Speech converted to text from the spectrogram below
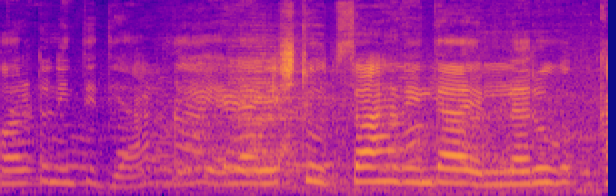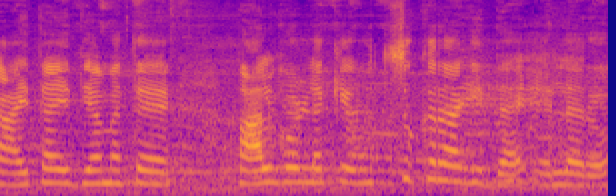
ಹೊರಟು ನಿಂತಿದ್ಯಾ? ಎಲ್ಲ ಎಷ್ಟು ಉತ್ಸಾಹದಿಂದ ಎಲ್ಲರೂ ಕಾಯ್ತಾ ಇದೆಯಾ ಮತ್ತು ಪಾಲ್ಗೊಳ್ಳಕ್ಕೆ ಉತ್ಸುಕರಾಗಿದ್ದ ಎಲ್ಲರೂ?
